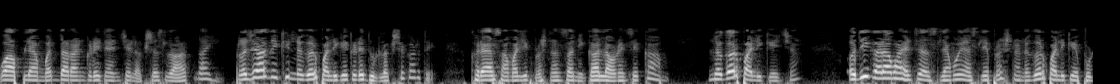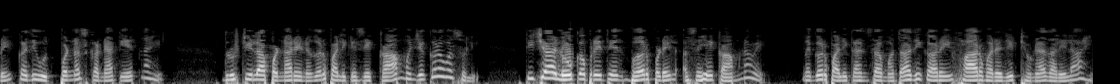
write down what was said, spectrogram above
व आपल्या मतदारांकडे त्यांचे लक्षच राहत नाही. प्रजा देखील नगरपालिकेकडे दुर्लक्ष करते. खऱ्या सामाजिक प्रश्नांचा निकाल लावण्याचे काम नगरपालिकेच्या अधिकाराबाहेरचे असल्यामुळे असले प्रश्न नगरपालिकेपुढे कधी उत्पन्नच करण्यात येत नाहीत. दृष्टीला पडणारे नगरपालिकेचे काम म्हणजे करवसुली. तिच्या लोकप्रियतेत भर पडेल असे हे काम नव्हे. नगरपालिकांचा मताधिकारही फार मर्यादित ठेवण्यात आलेला आहे.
